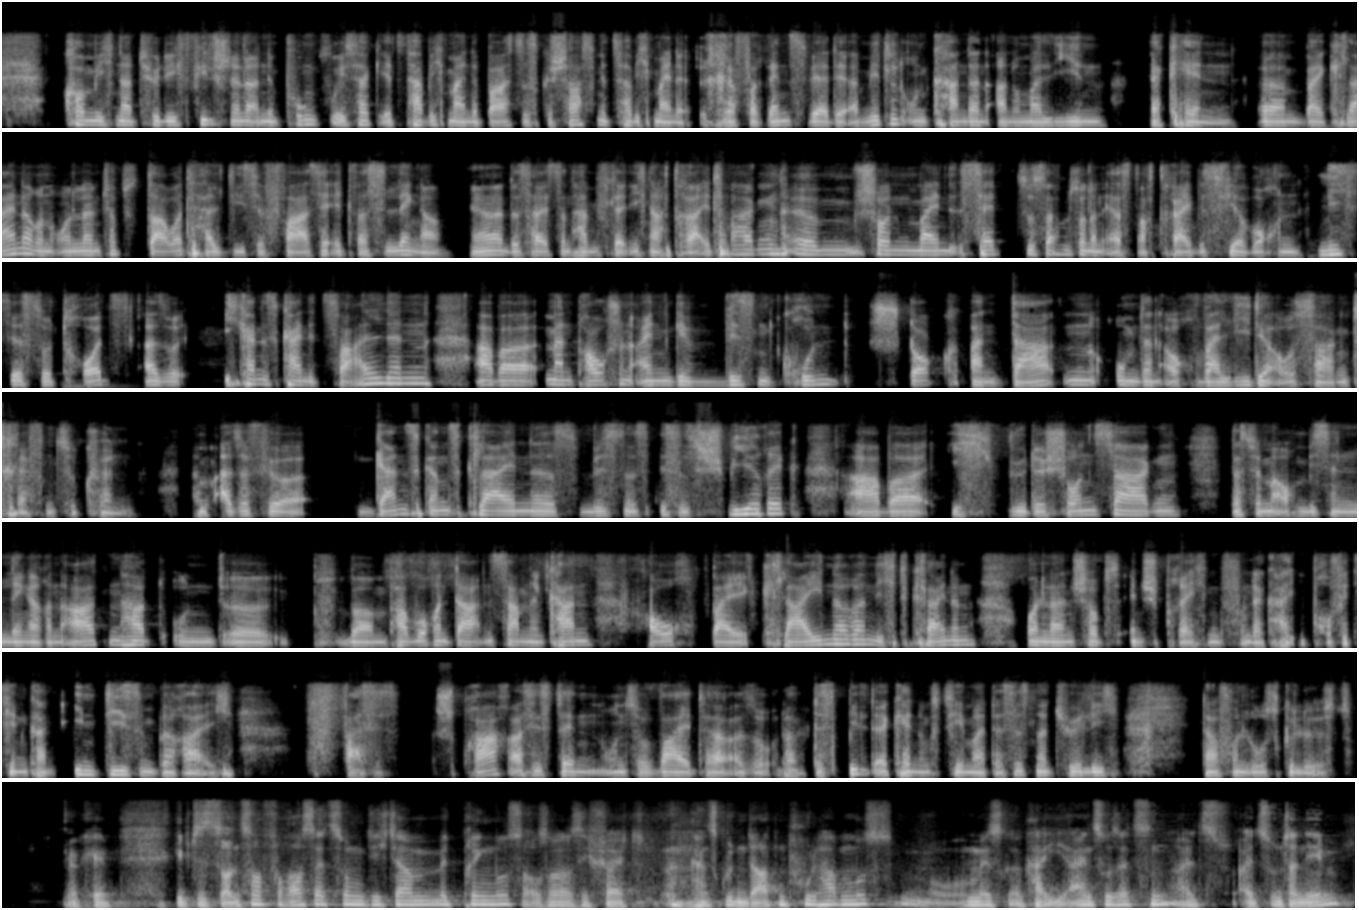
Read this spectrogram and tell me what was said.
komme ich natürlich viel schneller an den Punkt, wo ich sage, jetzt habe ich meine Basis geschaffen, jetzt habe ich meine Referenzwerte ermittelt und kann dann Anomalien erkennen. Ähm, bei kleineren Online-Shops dauert halt diese Phase etwas länger. Ja, das heißt, dann habe ich vielleicht nicht nach drei Tagen ähm, schon mein Set zusammen, sondern erst nach drei bis vier Wochen. Nichtsdestotrotz, also ich kann es keine Zahlen nennen, aber man braucht schon einen gewissen Grundstock an Daten, um dann auch valide Aussagen treffen zu können. Ähm, also für ganz, ganz kleines Business ist es schwierig, aber ich würde schon sagen, dass wenn man auch ein bisschen längeren Atem hat und äh, über ein paar Wochen Daten sammeln kann, auch bei kleineren, nicht kleinen Online-Shops entsprechend von der KI profitieren kann in diesem Bereich. Was ist Sprachassistenten und so weiter, also oder das Bilderkennungsthema, das ist natürlich davon losgelöst. Okay. Gibt es sonst noch Voraussetzungen, die ich da mitbringen muss, außer dass ich vielleicht einen ganz guten Datenpool haben muss, um jetzt KI einzusetzen als, als Unternehmen?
